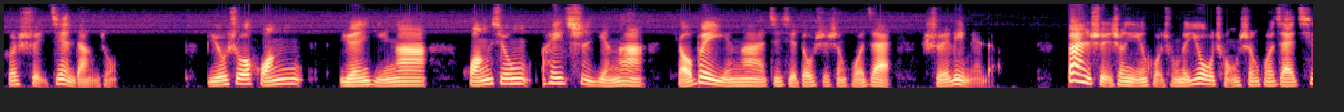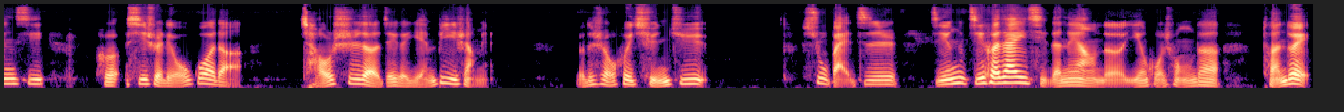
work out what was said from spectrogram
和水涧当中。比如说黄缘萤啊、黄胸黑翅萤啊、条背萤啊，这些都是生活在水里面的。半水生萤火虫的幼虫生活在清溪和溪水流过的潮湿的这个岩壁上面，有的时候会群居数百只集集合在一起的那样的萤火虫的团队，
